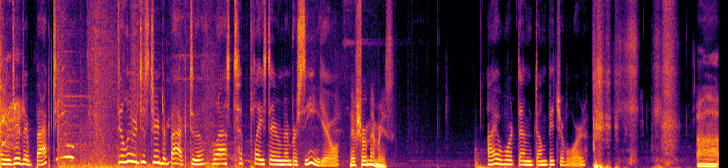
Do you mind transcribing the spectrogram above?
And they turned their back to you? Dillard just turned their back to the last place they remember seeing you. They have short memories. I award them Dumb Bitch Award. Uh,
